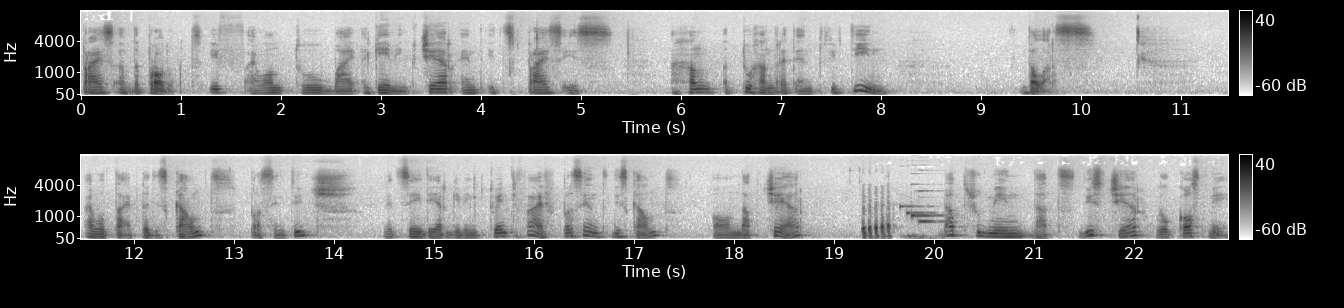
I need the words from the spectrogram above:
price of the product. If I want to buy a gaming chair and its price is $215 I will type the discount percentage. Let's say they are giving 25% discount on that chair. That should mean that this chair will cost me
